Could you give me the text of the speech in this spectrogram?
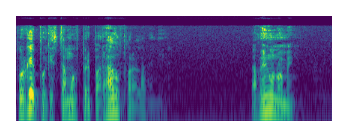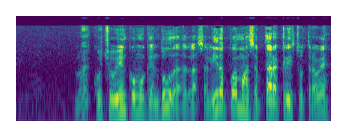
¿Por qué? Porque estamos preparados para la venida. Amén o no amén. Los escucho bien como que en duda. La salida podemos aceptar a Cristo otra vez.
